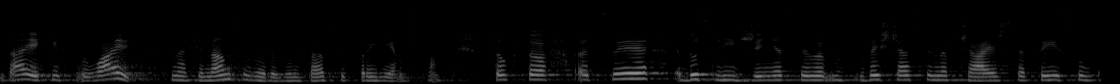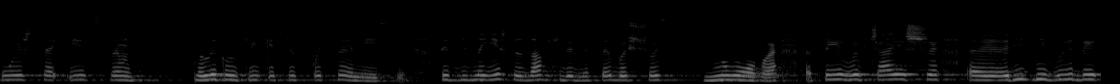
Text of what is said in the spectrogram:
да, які впливають на фінансовий результат підприємства. Тобто е, це дослідження, це весь час ти навчаєшся, ти спілкуєшся із. Великою кількістю спеціалістів, ти дізнаєшся завжди для себе щось нове. Ти вивчаєш е, різні види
